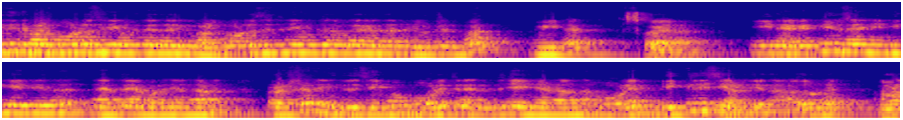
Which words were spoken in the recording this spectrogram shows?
ഇതിന്റെ ബൾക്ക് മോഡുലസിന്റെ യൂണിറ്റ് എന്തായിരിക്കും? ബൾക്ക് മോഡുലസിന്റെ യൂണിറ്റ് നമുക്കറിയാം എന്താണ് ന്യൂട്ടൺ പെർ മീറ്റർ സ്ക്വയർ ആണ്. ഈ നെഗറ്റീവ് സൈൻ ഇൻഡിക്കേറ്റ് ചെയ്യുന്നത് നേരത്തെ ഞാൻ പറഞ്ഞ എന്താണ്? പ്രഷർ ഇൻക്രീസ് ചെയ്യുമ്പോൾ വോളിയത്തിൽ എന്ത് ചേഞ്ച് ചെയ്യേണ്ടതെന്ന് വോളിയം ഡിക്രീസ് ചെയ്യാണ് ചെയ്യുന്നത്. അതുകൊണ്ട് നമ്മൾ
